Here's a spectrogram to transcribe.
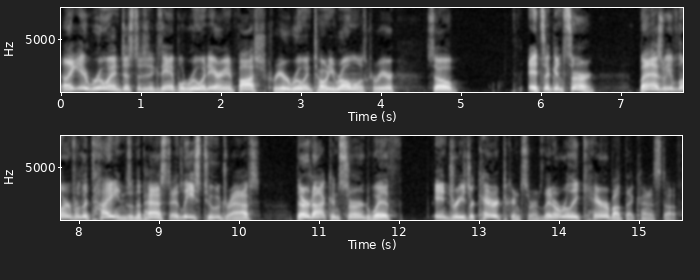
Like it ruined, just as an example, ruined Arian Foster's career, ruined Tony Romo's career. So it's a concern. But as we've learned from the Titans in the past at least two drafts, they're not concerned with injuries or character concerns. They don't really care about that kind of stuff.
